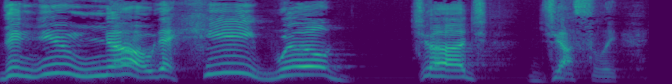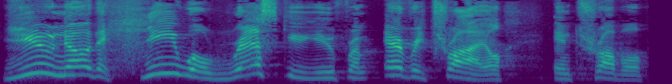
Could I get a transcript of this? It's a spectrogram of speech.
then you know that He will judge justly. You know that He will rescue you from every trial and trouble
